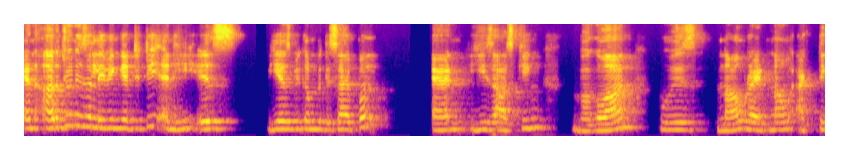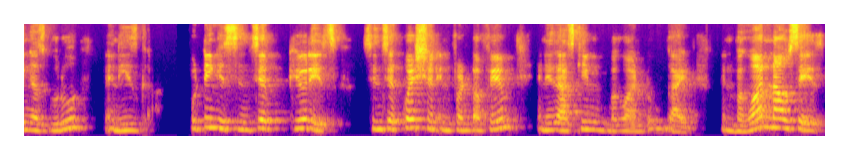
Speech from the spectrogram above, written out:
and Arjun is a living entity and he is he has become the disciple and he's asking Bhagwan, who is now right now acting as Guru, and he's putting his sincere queries, sincere question in front of him, and he's asking Bhagwan to guide. And Bhagwan now says,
